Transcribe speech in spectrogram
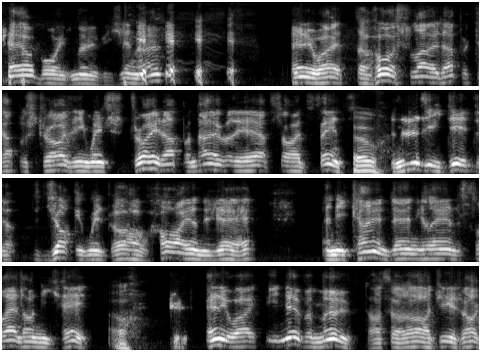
cowboy movies, you know. anyway, the horse slowed up a couple of strides and he went straight up and over the outside fence. oh, And as he did, the, the jockey went oh, high in the air. and he came down, he landed flat on his head. Oh, Anyway, he never moved. I thought, oh, geez, I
